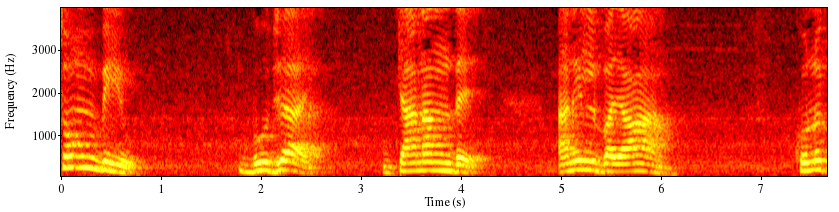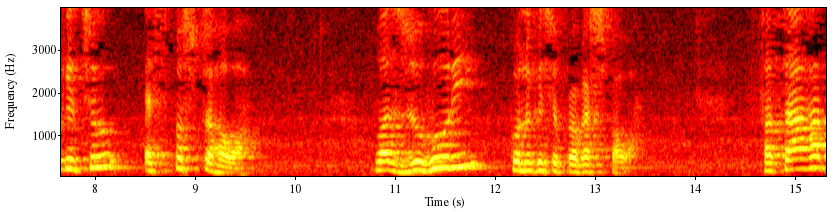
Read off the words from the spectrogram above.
তুমবিউ বুঝায় জানান দে আনিল বায়ান, কোনো কিছু স্পষ্ট হওয়া, ওয়া জুহুরি, কোনো কিছু প্রকাশ পাওয়া। ফাসাহাত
